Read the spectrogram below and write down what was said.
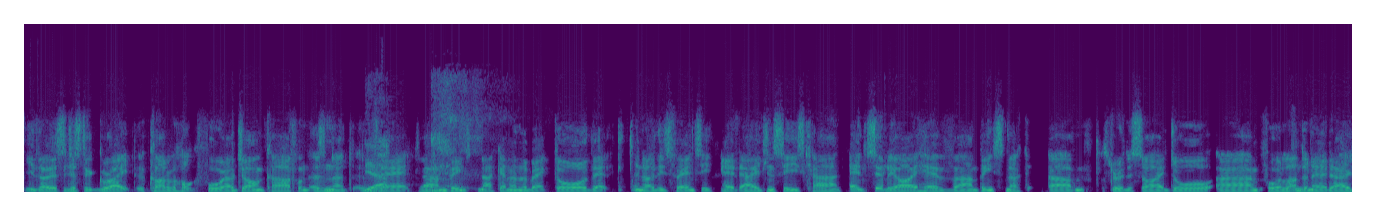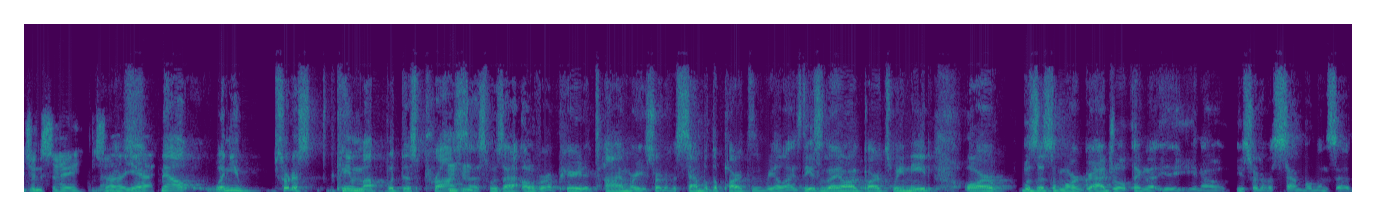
you know, it's just a great kind of hook for our John Carlton, isn't it? Yeah. That um, being snuck in in the back door that you know these fancy ad agencies can't. And certainly, I have um, been snuck um, through the side door um, for a London ad agency. So Nice. yeah, Now, when you sort of came up with this Mm-hmm. process, was that over a period of time where you sort of assembled the parts and realized these are the only parts we need, or was this a more gradual thing that you you know you sort of assembled and said,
